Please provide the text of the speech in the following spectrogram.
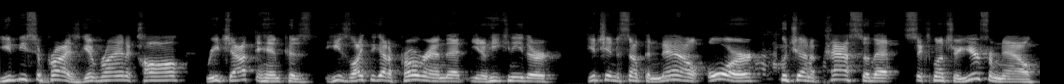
You'd be surprised. Give Ryan a call reach out to him because he's likely got a program that you know he can either get you into something now or put you on a path so that six months or a year from now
